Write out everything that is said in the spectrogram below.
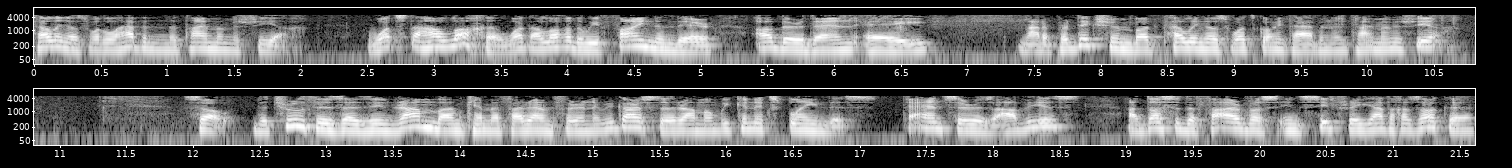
telling us what will happen in the time of Mashiach. What's the halacha? What halacha do we find in there other than a, not a prediction, but telling us what's going to happen in the time of Mashiach? So the truth is, as in Rambam kemefaremfer, in regards to the Rambam, we can explain this. The answer is obvious. Adasa the Farvas in Sifrei Yad Chazaka,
